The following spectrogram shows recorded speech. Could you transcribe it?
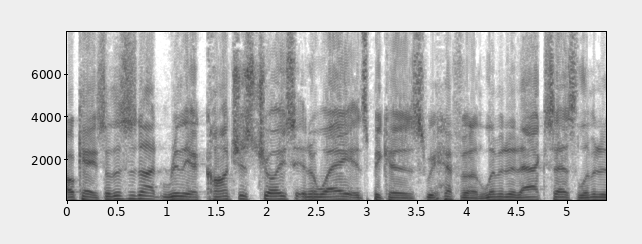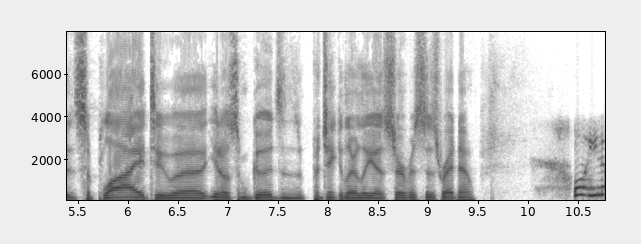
Okay, so this is not really a conscious choice in a way. It's because we have a limited access, limited supply to uh, you know some goods and particularly uh, services right now. Well, you know, I think that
